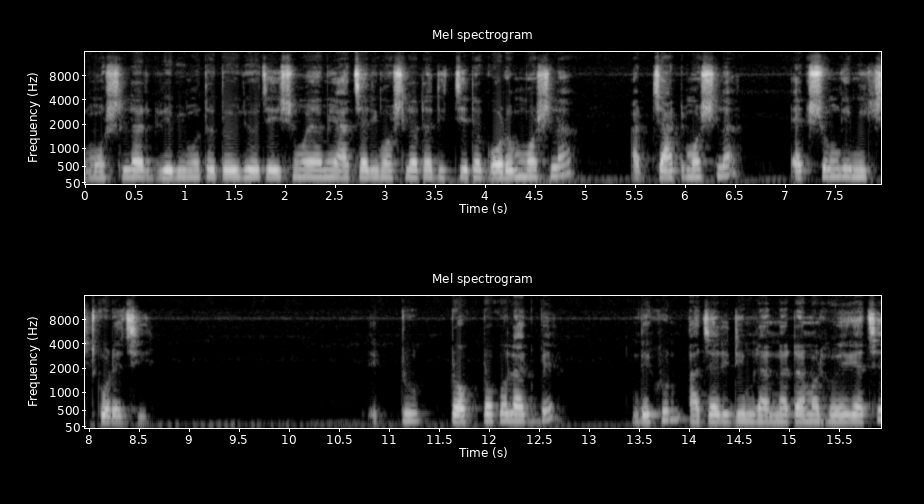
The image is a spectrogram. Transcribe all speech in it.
মশলার গ্রেভি মতো তৈরি হয়েছে। এই সময় আমি আচারি মশলাটা দিচ্ছি। এটা গরম মশলা আর চাট মশলা একসঙ্গে মিক্সড করেছি। একটু টক টকও লাগবে। দেখুন, আচারি ডিম রান্নাটা আমার হয়ে গেছে।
